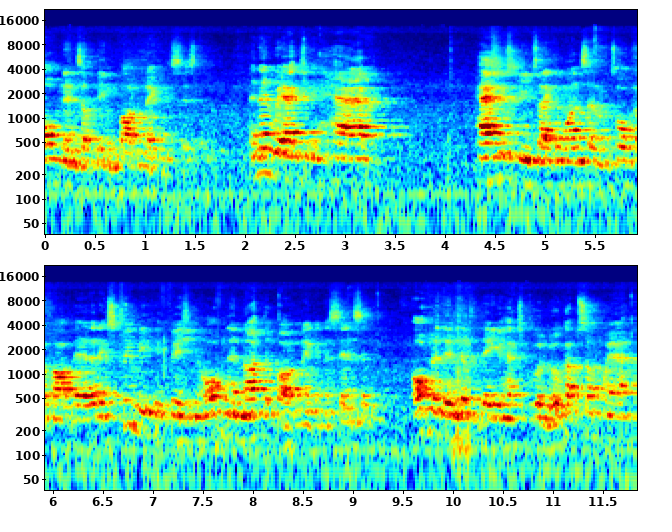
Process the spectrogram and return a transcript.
often ends up being bottlenecking the system. And then we actually have hashing schemes like the ones that I'm talking about there that are extremely efficient. Often they're not the bottleneck in the sense that often at the end of the day you have to do a lookup somewhere,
